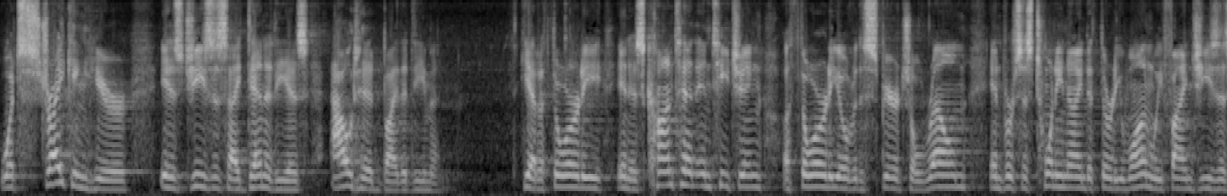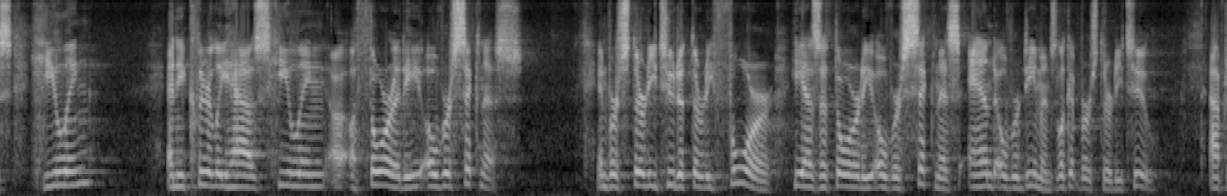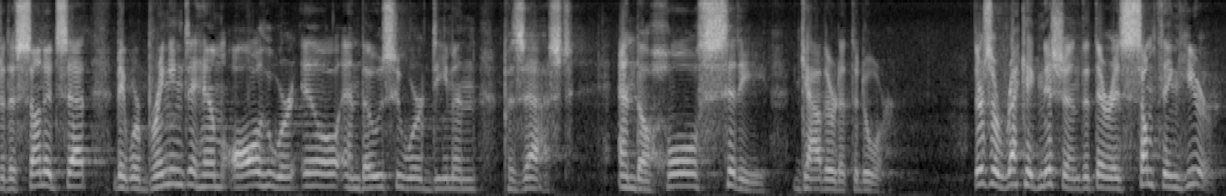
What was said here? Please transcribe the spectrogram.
What's striking here is Jesus' identity is outed by the demon. He had authority in his content in teaching, authority over the spiritual realm. In verses 29 to 31, we find Jesus healing, and he clearly has healing uh, authority over sickness. In verse 32 to 34, he has authority over sickness and over demons. Look at verse 32. After the sun had set, they were bringing to him all who were ill and those who were demon possessed. And the whole city gathered at the door. There's a recognition that there is something here.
